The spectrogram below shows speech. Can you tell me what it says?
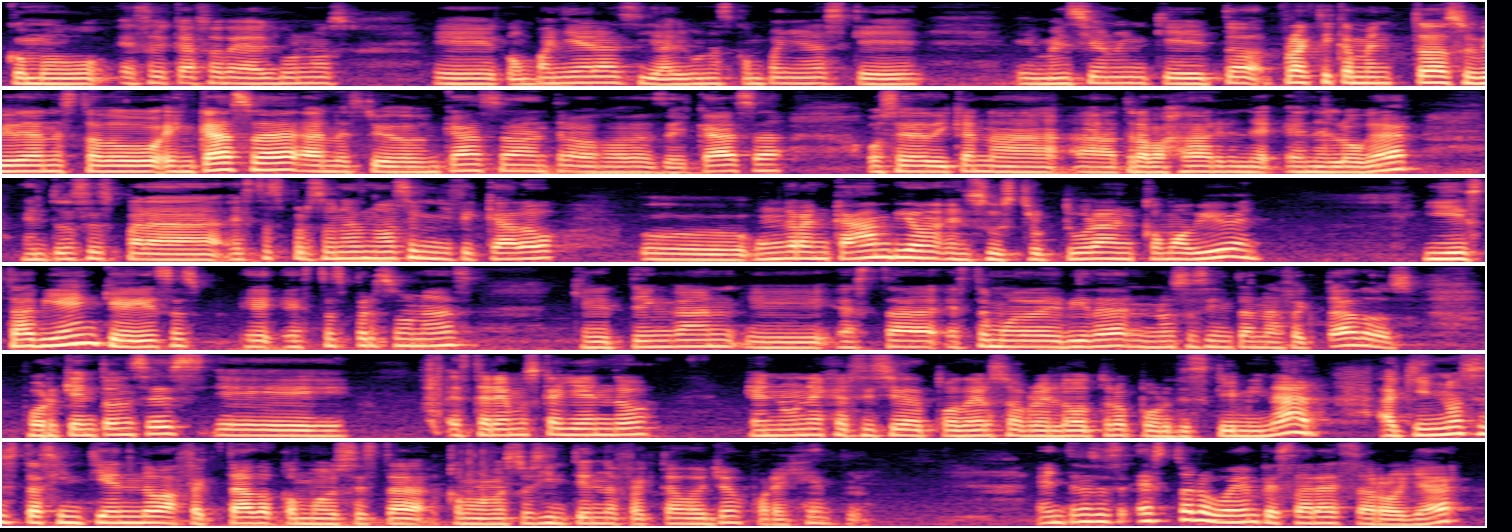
como es el caso de algunos eh, compañeras y algunas compañeras que eh, mencionan que prácticamente toda su vida han estado en casa, han estudiado en casa, han trabajado desde casa o se dedican a, trabajar en, el hogar. Entonces para estas personas no ha significado uh, un gran cambio en su estructura, en cómo viven. Y está bien que esas, e, estas personas que tengan eh, esta, este modo de vida no se sientan afectados, porque entonces eh, estaremos cayendo en un ejercicio de poder sobre el otro por discriminar. Aquí no se está sintiendo afectado como, se está, como me estoy sintiendo afectado yo, por ejemplo. Entonces, esto lo voy a empezar a desarrollar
